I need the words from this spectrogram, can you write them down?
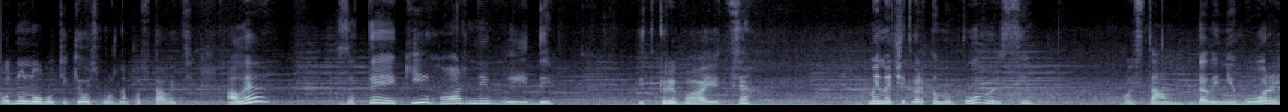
Одну ногу тільки ось можна поставити. Але зате які гарні види відкриваються. Ми на четвертому поверсі. Ось там вдалині гори.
